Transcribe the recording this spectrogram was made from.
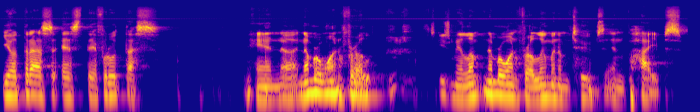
y otras este, frutas. And uh, number one for excuse me, number one for aluminum tubes and pipes.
